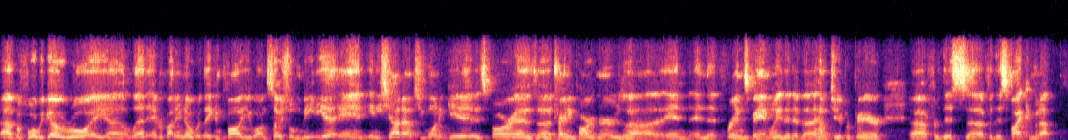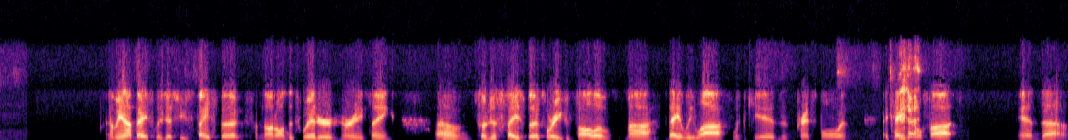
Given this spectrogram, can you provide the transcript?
Uh, before we go, Roy, uh, let everybody know where they can follow you on social media and any shout outs you want to give as far as uh, training partners uh, and and the friends, family that have helped you prepare for this for this fight coming up. I mean, I basically just use Facebook. I'm not on the Twitter or anything. Um, so just Facebook's where you can follow my daily life with kids and principal and occasional thoughts. And uh,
